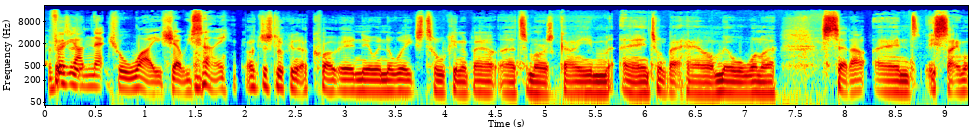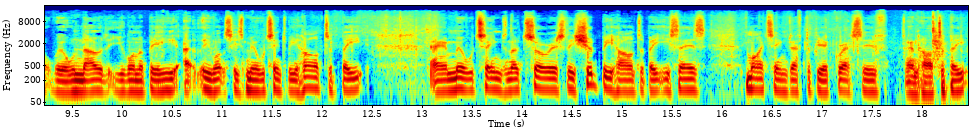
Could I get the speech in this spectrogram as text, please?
a very a- unnatural way, shall we say? I'm just looking at a quote here, Neil, in the weeks talking about uh, tomorrow's game and talking about how Mill want to set up, and he's saying what we all know that you want to be. Uh, he wants his Mill team to be hard to beat, and Mill teams notoriously should be hard to beat. He says my teams have to be aggressive and hard to beat.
